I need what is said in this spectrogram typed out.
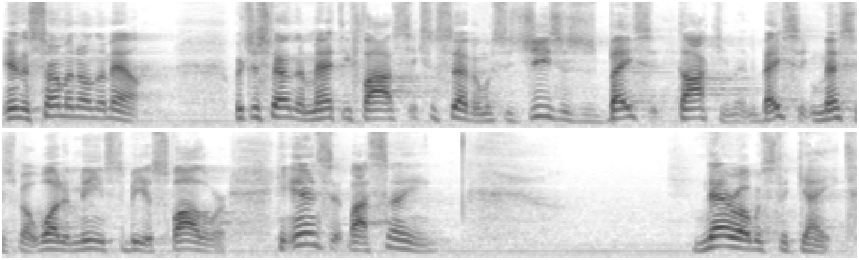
In the Sermon on the Mount, which is found in Matthew 5, 6, and 7, which is Jesus' basic document, basic message about what it means to be his follower, he ends it by saying, Narrow is the gate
